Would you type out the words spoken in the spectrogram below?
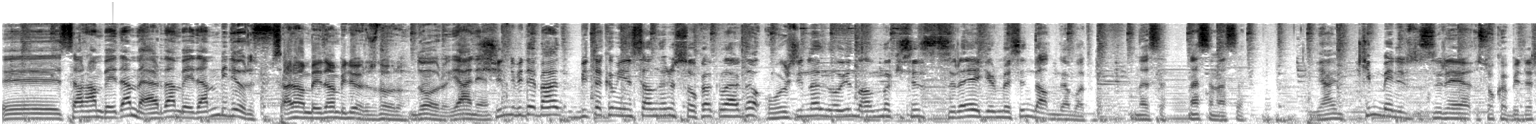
e, Serhan Bey'den mi Erdem Bey'den mi biliyoruz. Serhan Bey'den biliyoruz doğru. Doğru yani. Şimdi bir de ben bir takım insanların sokaklarda orijinal oyun almak için sıraya girmesini de anlayamadım. Nasıl? Nasıl nasıl? Yani kim beni sıraya sokabilir?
